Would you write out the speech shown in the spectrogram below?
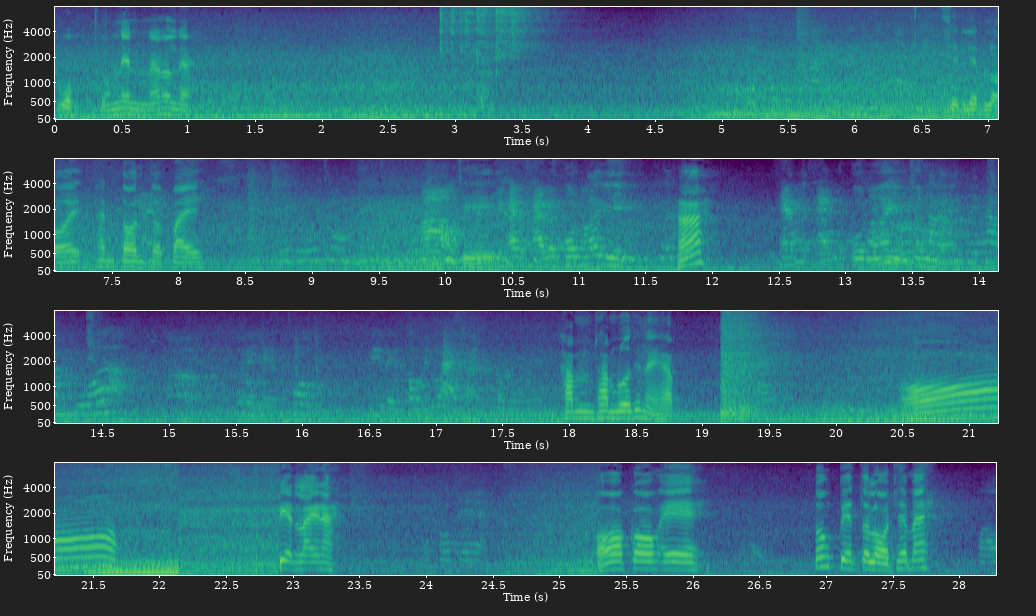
โอ้ตรงแน่นนั้นเลยนะเสร็จเรียบร้อย ขั้นตอนต่อไป อ้าวเจ๊มีใครถ่ายเป็นคนน้อยอีกฮะใครมาถ่ายเป็นคนน้อยอยู่ช่องไหน ไปทำรั้วไปเห็นพวกนี่เลยเขาไปถ่ายแบบ ทำทำรั้วที่ไหนครับ อ๋อ เปลี่ยนอะไรนะอ๋อกองเอ ต้องเปลี่ยนตลอดใช่ไหมเป่า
